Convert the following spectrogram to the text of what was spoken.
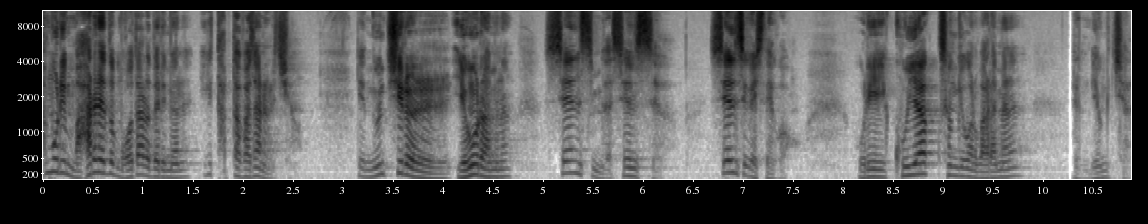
아무리 말을 해도 못 알아들으면 이게 답답하잖아요. 그렇죠? 눈치를 영어로 하면 센스입니다. 센스. 센스가 있어야 되고 우리 구약 성경으로 말하면 명철.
